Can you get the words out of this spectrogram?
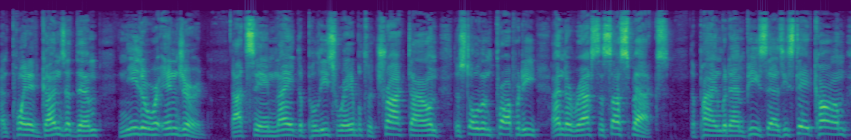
and pointed guns at them, neither were injured. That same night, the police were able to track down the stolen property and arrest the suspects. The Pinewood MP says he stayed calm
